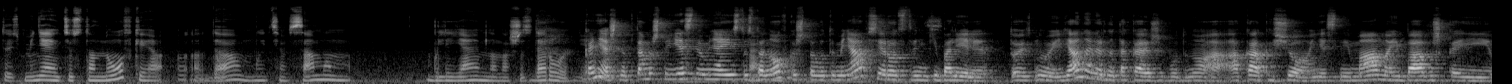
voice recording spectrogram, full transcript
То есть меняя эти установки, а, да, мы тем самым влияем на наше здоровье. Конечно, потому что если у меня есть установка, что вот у меня все родственники болели, то есть, ну, и я, наверное, такая же буду, ну, а, а как еще, если и мама, и бабушка, и,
